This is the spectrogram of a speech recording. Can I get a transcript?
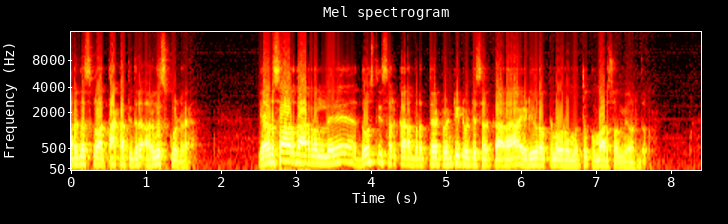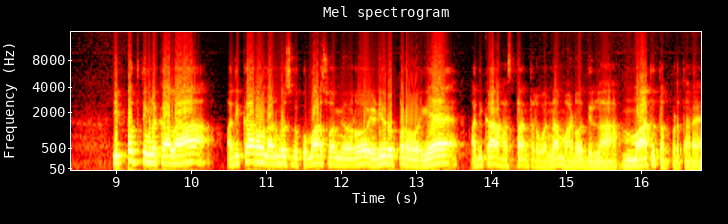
ಅರ್ಗಸ್ಗಳ ತಾಕತ್ತಿದ್ರೆ ಅರ್ಗಿಸ್ಕೊಳ್ರೆ ಎರಡು ಸಾವಿರದ ಆರರಲ್ಲಿ ದೋಸ್ತಿ ಸರ್ಕಾರ ಬರುತ್ತೆ ಟ್ವೆಂಟಿ ಟ್ವೆಂಟಿ ಸರ್ಕಾರ, ಯಡಿಯೂರಪ್ಪನವರು ಮತ್ತು ಕುಮಾರಸ್ವಾಮಿ ಅವ್ರದ್ದು ಇಪ್ಪತ್ತು ತಿಂಗಳ ಕಾಲ ಅಧಿಕಾರವನ್ನು ಅನುಭವಿಸಿದ ಕುಮಾರಸ್ವಾಮಿ ಅವರು ಯಡಿಯೂರಪ್ಪನವರಿಗೆ ಅಧಿಕಾರ ಹಸ್ತಾಂತರವನ್ನ ಮಾಡೋದಿಲ್ಲ. ಮಾತು ತಪ್ಪಿಡ್ತಾರೆ.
